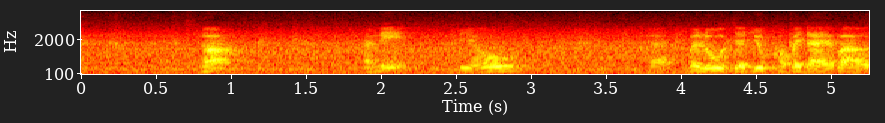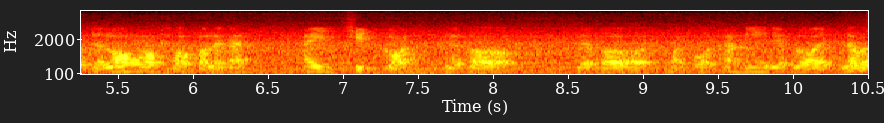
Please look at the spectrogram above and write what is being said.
ำเนาะอันนี้เดี๋ยวไม่รู้จะยุบเข้าไปได้หรือเปล่าแต่ลองลองเคาะก่อนแล้วกัน ให้ชิดก่อนแล้วก็แล้วก็มาก่อนข้างนี้เรียบร้อย แล้วก็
